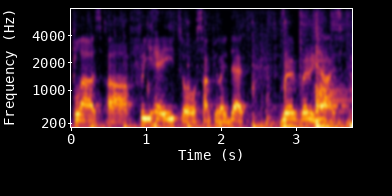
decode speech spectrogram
plus a 3 8 or something like that, very, very nice.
